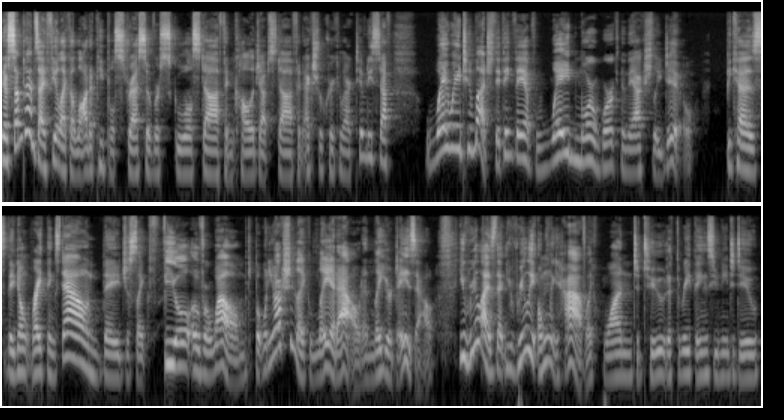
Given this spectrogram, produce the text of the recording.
you know, sometimes I feel like a lot of people stress over school stuff and college app stuff and extracurricular activity stuff way, way too much. They think they have way more work than they actually do because they don't write things down. They just like feel overwhelmed. But when you actually like lay it out and lay your days out, you realize that you really only have like one to two to three things you need to do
